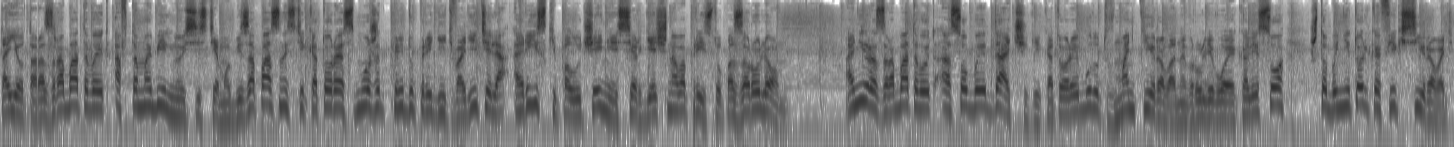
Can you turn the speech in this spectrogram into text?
Toyota разрабатывает автомобильную систему безопасности, которая сможет предупредить водителя о риске получения сердечного приступа за рулем. Они разрабатывают особые датчики, которые будут вмонтированы в рулевое колесо, чтобы не только фиксировать,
